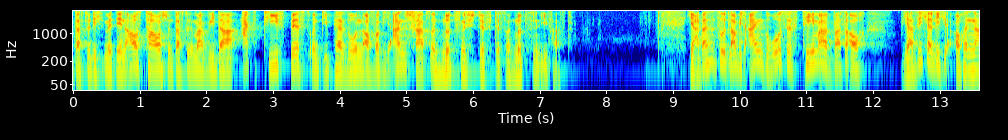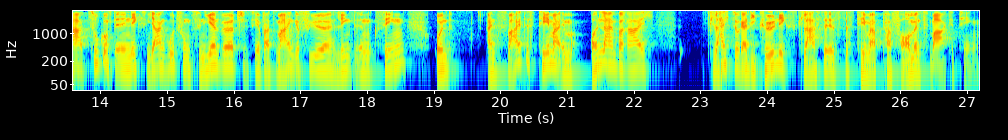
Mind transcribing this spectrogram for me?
dass du dich mit denen austauschst und dass du immer wieder aktiv bist und die Personen auch wirklich anschreibst und Nutzen stiftest und Nutzen lieferst. Ja, das ist so, glaube ich, ein großes Thema, was auch ja sicherlich auch in naher Zukunft in den nächsten Jahren gut funktionieren wird. Ist jedenfalls mein Gefühl, LinkedIn, Xing. Und ein zweites Thema im Online-Bereich, vielleicht sogar die Königsklasse, ist das Thema Performance Marketing.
